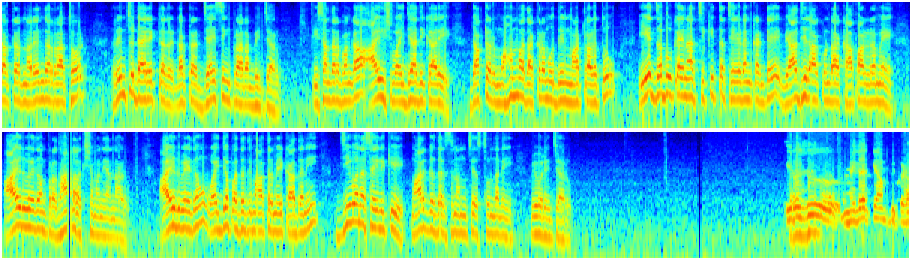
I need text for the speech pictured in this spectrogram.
doctor Narender Rathod RIMS director doctor Jaisingh ప్రారంభించారు. ఈ సందర్భంగా ఆయుష్ వైద్యాధికారి డాక్టర్ మొహమ్మద్ అక్రముద్దీన్ మాట్లాడుతూ ఏ జబ్బుకైనా చికిత్స చేయడం కంటే వ్యాధి రాకుండా కాపాడడమే ఆయుర్వేదం ప్రధాన లక్ష్యమని అన్నారు. ఆయుర్వేదం వైద్య పద్ధతి మాత్రమే కాదని జీవన శైలికి మార్గదర్శనం చేస్తుందని వివరించారు. ఈరోజు మెగా క్యాంప్ ఇక్కడ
